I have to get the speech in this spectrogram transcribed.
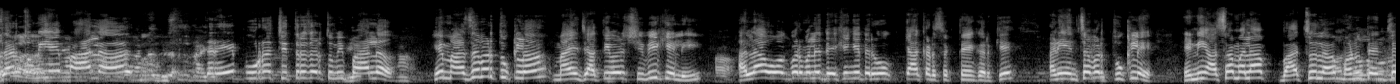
जर तुम्ही हे पाहिलं तर हे पूर्ण चित्र जर तुम्ही पाहिलं हे माझ्यावर थुकलं माझ्या जातीवर शिवी केली अल्लाह अकबर मला देखेंगे तर वो क्या कर सकते हैं करके आणि यांच्यावर थुकले. यांनी असं मला वाचवलं म्हणून त्यांचे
